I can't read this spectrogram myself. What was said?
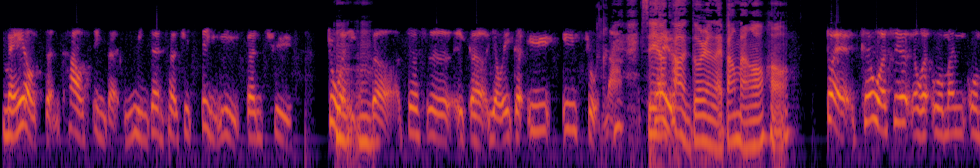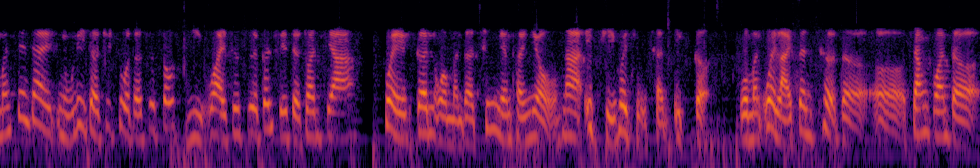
没有整套性的移民政策去定义跟去做一个，就是一个有一个依依准啊。所以要靠很多人来帮忙哦，哈。对，其实我是我我们我们现在努力的去做的是收集以外，就是跟学者专家会跟我们的青年朋友那一起会组成一个。我们未来政策的呃相关的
